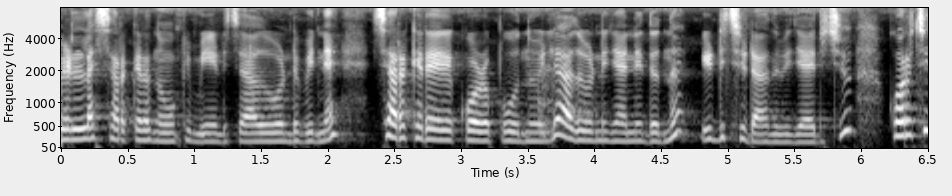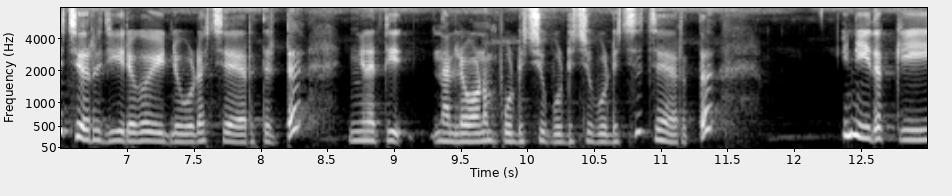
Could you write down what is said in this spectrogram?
വെള്ള ശർക്കര നോക്കി മേടിച്ചു. അതുകൊണ്ട് പിന്നെ ശർക്കര കുഴപ്പമൊന്നുമില്ല. അതുകൊണ്ട് ഞാനിതൊന്ന് ഇടിച്ചിടാമെന്ന് വിചാരിച്ചു. കുറച്ച് ചെറുജീരകം ഇതിന്റെ കൂടെ ചേർത്തിട്ട് ഇങ്ങനെ നല്ലോണം പൊടിച്ച് പൊടിച്ച് പൊടിച്ച് ചേർത്ത് ഇനി ഇതൊക്കെ ഈ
